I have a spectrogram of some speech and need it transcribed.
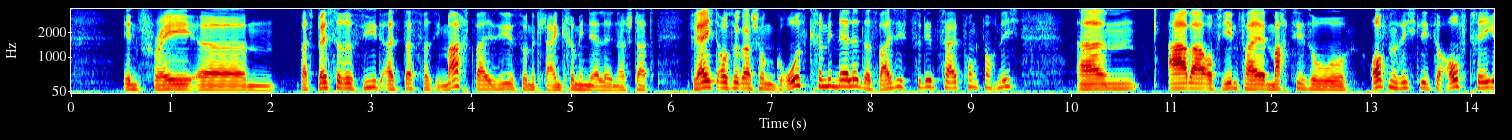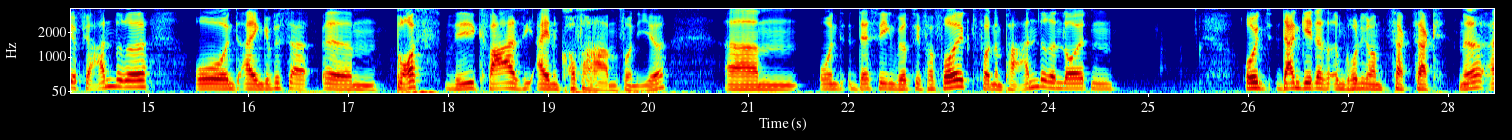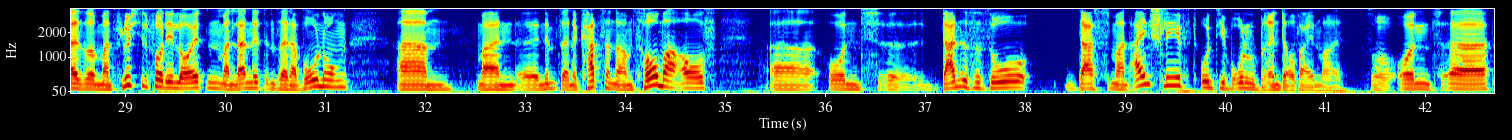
in Frey ähm, was Besseres sieht als das, was sie macht, weil sie ist so eine Kleinkriminelle in der Stadt. Vielleicht auch sogar schon Großkriminelle, das weiß ich zu dem Zeitpunkt noch nicht. Ähm, aber auf jeden Fall macht sie so offensichtlich so Aufträge für andere und ein gewisser ähm, Boss will quasi einen Koffer haben von ihr. Ähm, und deswegen wird sie verfolgt von ein paar anderen Leuten. Und dann geht das im Grunde genommen zack, zack. Ne? Also man flüchtet vor den Leuten, man landet in seiner Wohnung, ähm, man äh, nimmt seine Katze namens Homer auf äh, und äh, dann ist es so, dass man einschläft und die Wohnung brennt auf einmal. So, und äh,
